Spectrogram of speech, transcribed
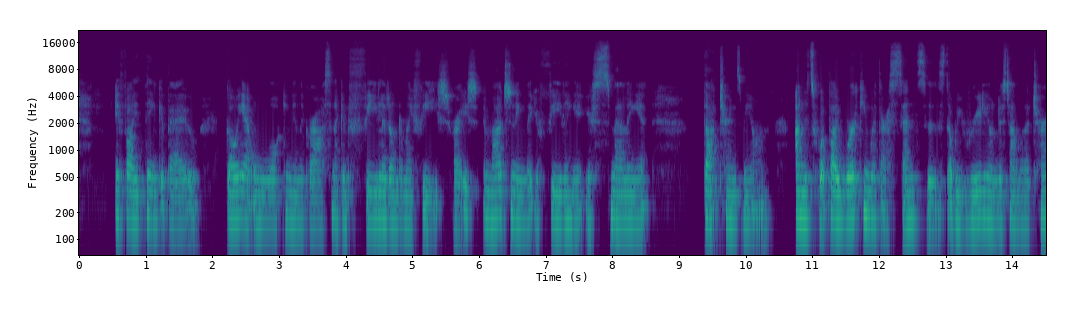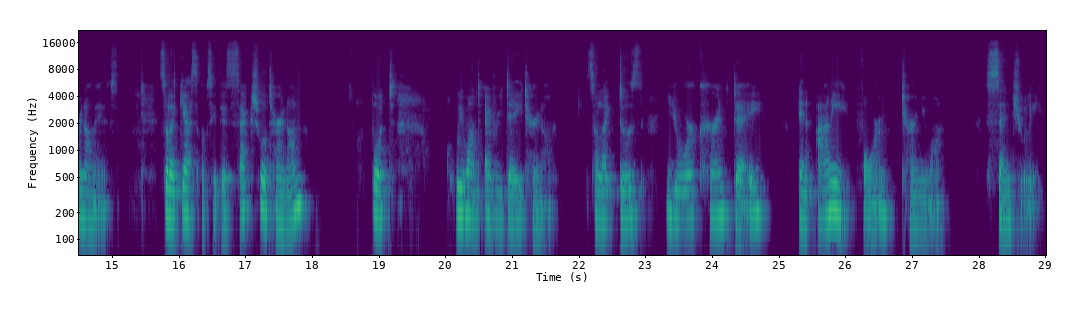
if I think about going out and walking in the grass and I can feel it under my feet, right? Imagining that you're feeling it, you're smelling it, that turns me on. And it's what by working with our senses that we really understand what a turn on is. So, like, yes, obviously there's sexual turn on, but we want everyday turn on. So, like, does your current day in any form turn you on sensually?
